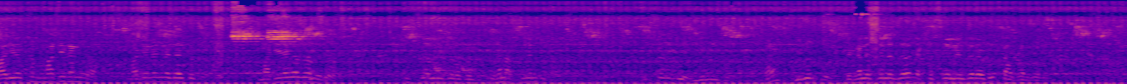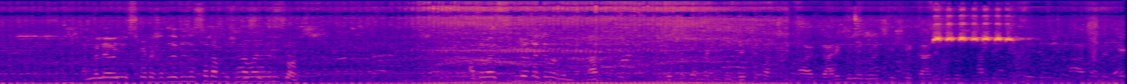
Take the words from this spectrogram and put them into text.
বাড়ি এখন মাটিরাঙ্গা মাটিরাঙ্গা যাইতে মাটিরাঙ্গা যাবে এখানে আসলেন কোথায়? হ্যাঁ সেখানে চলে যান একটা চলে যান একটু ট্রান্সফার করে আর নাহলে ওই স্কটের সাথে যেতে চাচ্ছেন আপনি সেনাবাহিনীর স্কট আপনারা স্কুলে যেতে পারবেন না। দর্শক দেখতে পাচ্ছি আহ, গাড়িগুলো রয়েছে সেই গাড়িগুলোর সাথে কিন্তু আহ, তাদেরকে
